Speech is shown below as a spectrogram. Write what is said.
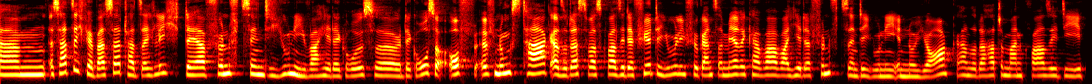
Ähm, es hat sich verbessert tatsächlich. Der 15. Juni war hier der große der große Öffnungstag. Also das, was quasi der 4. Juli für ganz Amerika war, war hier der 15. Juni in New York. Also da hatte man quasi die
